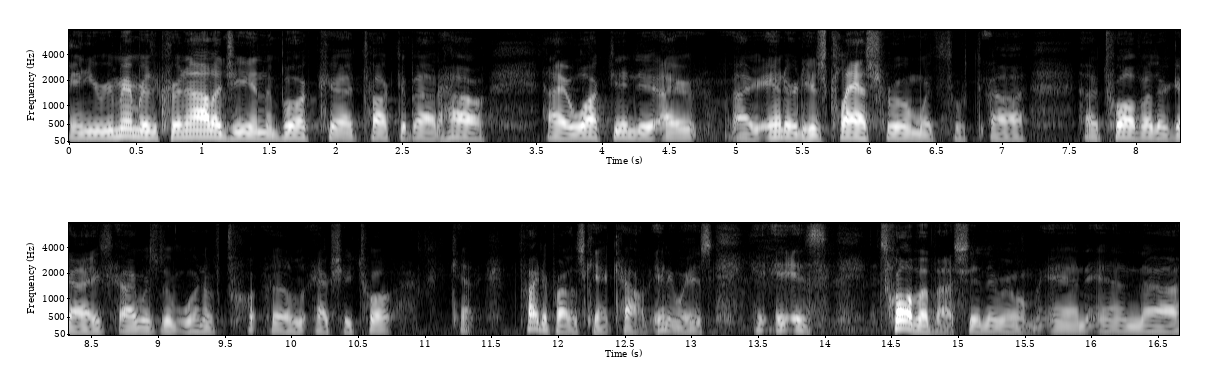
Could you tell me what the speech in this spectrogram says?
and you remember the chronology in the book uh, talked about how I walked into, I, I entered his classroom with uh, uh, 12 other guys. I was the one of tw- uh, actually 12. Can't, fighter pilots can't count. Anyways, it's 12 of us in the room, and and uh,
